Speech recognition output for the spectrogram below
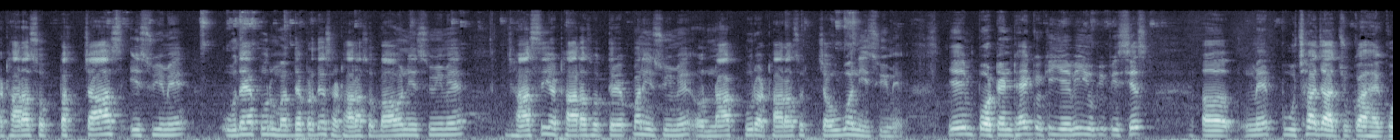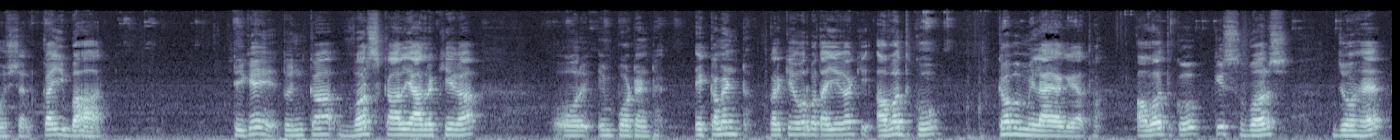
1850 ईस्वी में, उदयपुर, मध्य प्रदेश, अठारह सौ बावन ईस्वी में, झांसी, अठारह सौ तिरपन ईस्वी में और नागपुर, अठारह सौ चौवन ईस्वी में। ये इम्पोर्टेंट है क्योंकि ये भी यू पी में पूछा जा चुका है क्वेश्चन कई बार। ठीक है? तो इनका वर्ष काल याद रखिएगा और इम्पोर्टेंट है। एक कमेंट करके और बताइएगा कि अवध को कब मिलाया गया था? अवध को किस वर्ष जो है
